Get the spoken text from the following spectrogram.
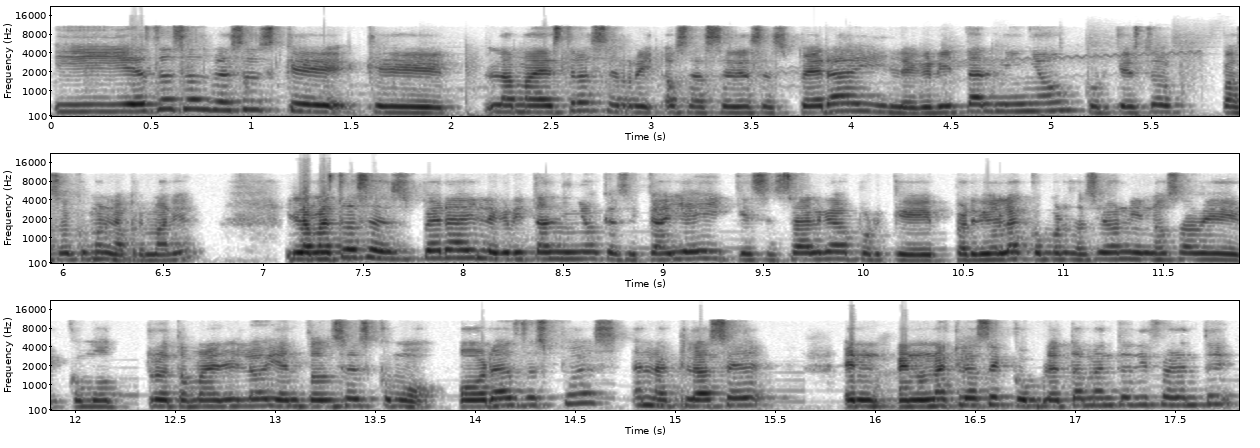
Y es de esas veces que, que la maestra se, o sea, se desespera y le grita al niño, porque esto pasó como en la primaria, y la maestra se desespera y le grita al niño que se calle y que se salga porque perdió la conversación y no sabe cómo retomar el hilo. Y entonces, como horas después, en la clase, en, en una clase completamente diferente,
